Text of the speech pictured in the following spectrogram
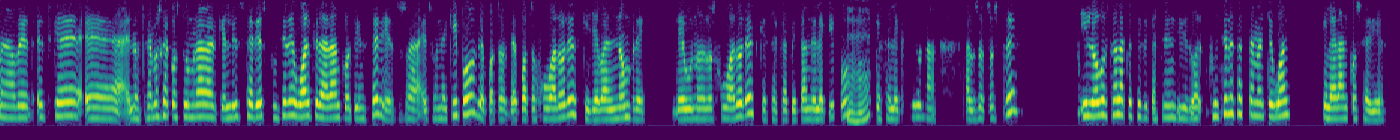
A ver, es que eh, nos tenemos que acostumbrar a que el League Series funciona igual que la Aranco Team Series. O sea, es un equipo de cuatro, de cuatro jugadores que lleva el nombre de uno de los jugadores, que es el capitán del equipo, uh -huh. que selecciona a los otros tres. Y luego está la clasificación individual. Funciona exactamente igual que la Aranco Series.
